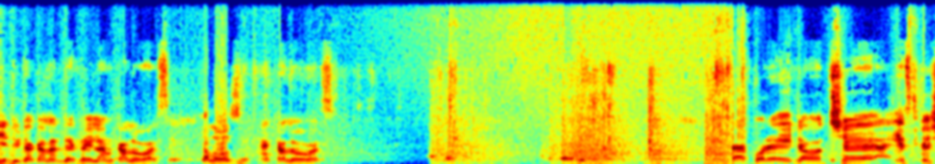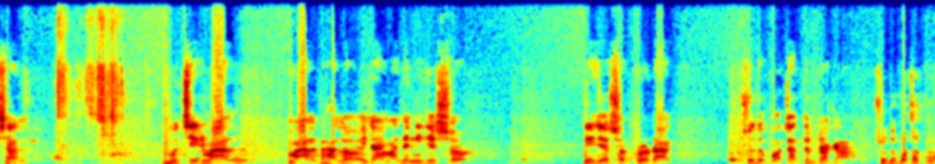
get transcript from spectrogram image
এই দুইটা কালার দেখাইলাম কালো আছে। কালো আছে। হ্যাঁ কালো আছে। তারপরে এটা হচ্ছে স্পেশাল গুচির মাল মাল ভালো এটা আমাদের নিজস্ব নিজস্ব প্রোডাক্ট শুধু পঁচাত্তর টাকা। শুধু পঁচাত্তর?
